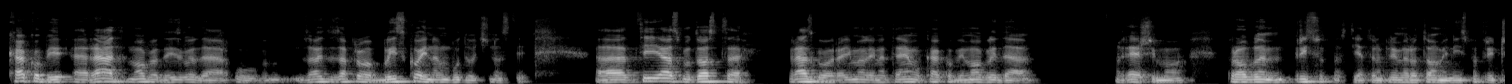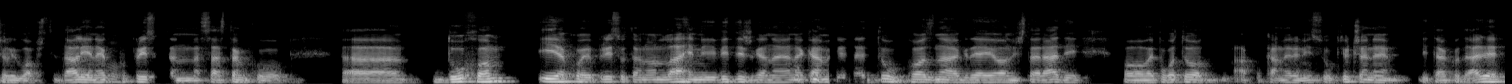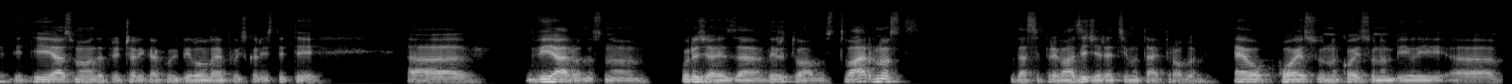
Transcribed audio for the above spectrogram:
kako bi rad mogao da izgleda u zapravo bliskoj nam budućnosti. Uh, ti i ja smo dosta razgovora imali na temu kako bi mogli da rešimo problem prisutnosti. Eto, na primjer, o tome nismo pričali uopšte. Da li je neko prisutan na sastanku uh, duhom, iako je prisutan online i vidiš ga na, na kameri da je tu, ko zna gde je on i šta radi, ovaj, pogotovo ako kamere nisu uključene i tako dalje. I ti i ja smo onda pričali kako bi bilo lepo iskoristiti uh, VR, odnosno uređaje za virtualnu stvarnost, da se prevaziđe recimo taj problem. Evo koje su, koji su nam bili uh,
